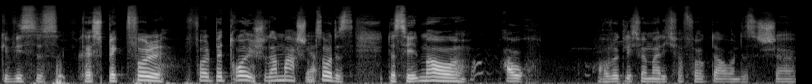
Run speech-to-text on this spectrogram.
gewisses respektvoll voll betreust oder machst ja. und so. Das, das sieht man auch, auch, auch wirklich, wenn man dich verfolgt auch. Und das ist, äh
